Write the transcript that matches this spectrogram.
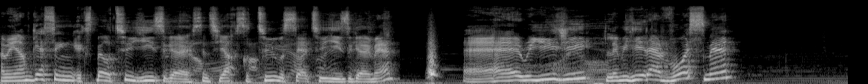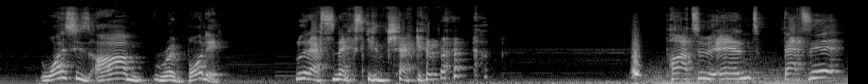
I mean, I'm guessing Expelled two years ago since Yakuza 2 was set two years ago, man. Hey, Ryuji, let me hear that voice, man. Why is his arm robotic? Look at that snakeskin jacket, bro. Part 2 end. That's it.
